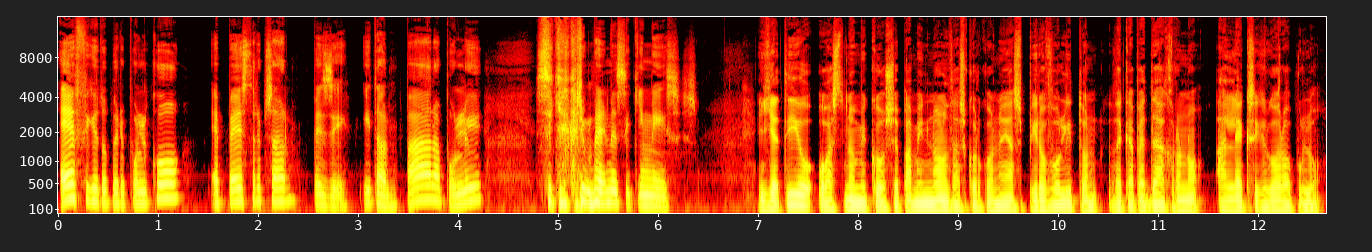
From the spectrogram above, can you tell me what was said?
έφυγε το περιπολικό, επέστρεψαν πεζοί. Ήταν πάρα πολύ συγκεκριμένες οι κινήσεις. Γιατί ο, ο αστυνομικός Επαμινώνδα Κορκονέας πυροβολεί τον 15χρονο Αλέξη Γρηγορόπουλο,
